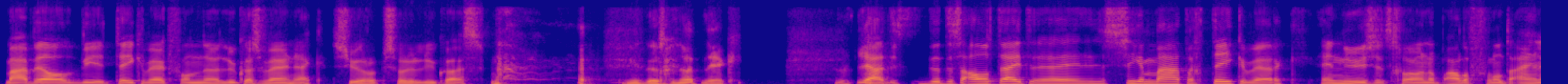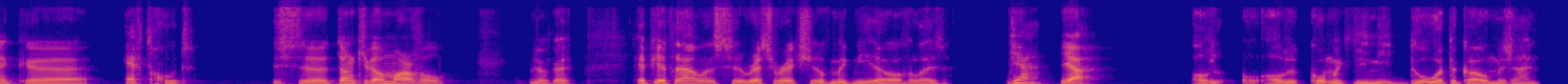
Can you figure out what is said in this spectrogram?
Maar wel weer tekenwerk van Lucas Werneck. Sorry, sorry Lucas. Niet als Nutneck. Ja, dus dat is altijd eh, zeer matig tekenwerk. En nu is het gewoon op alle fronten eindelijk eh, echt goed. Dus eh dankjewel Marvel. Oké. Heb jij trouwens Resurrection of Magneto al gelezen? Ja, ja. Als, als de comics die niet door te komen zijn.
